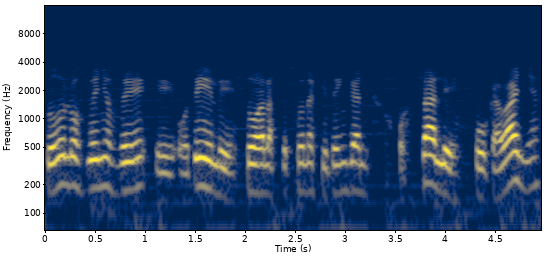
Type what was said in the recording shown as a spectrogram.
todos los dueños de eh, hoteles, todas las personas que tengan hostales o cabañas,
